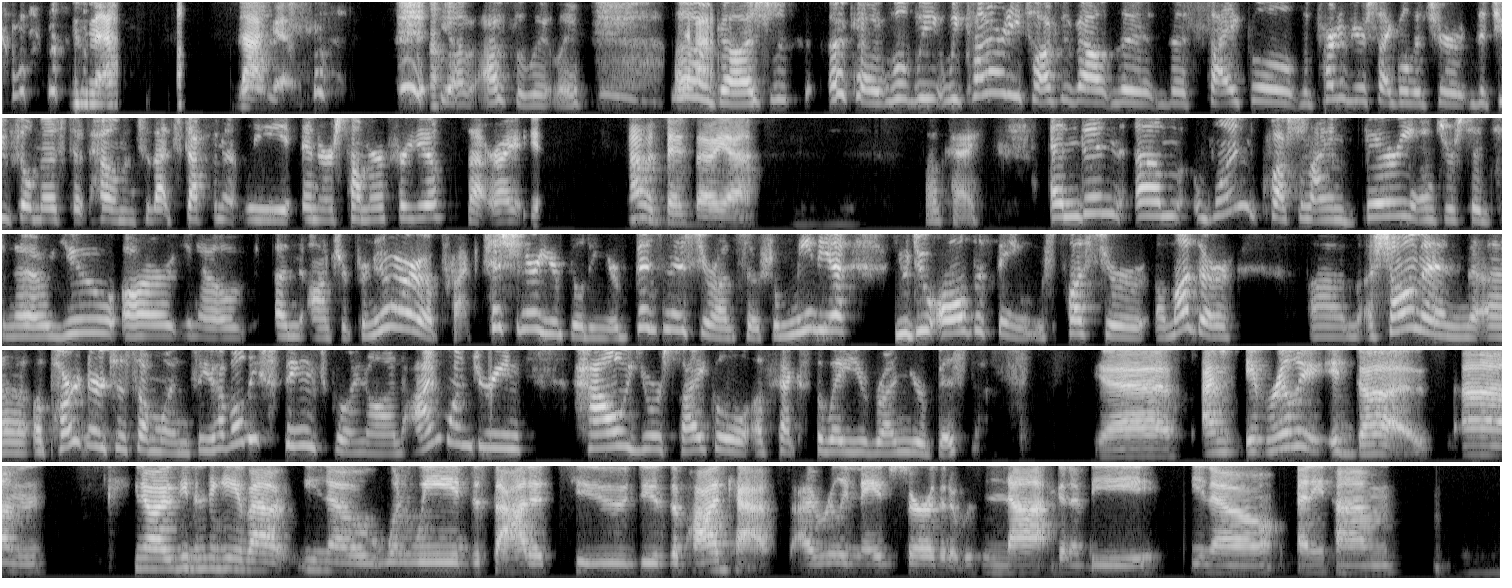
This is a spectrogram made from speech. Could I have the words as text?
no, not good. yeah, absolutely. Yeah. Oh gosh. Okay. Well, we we kind of already talked about the the cycle, the part of your cycle that you're that you feel most at home, and so that's definitely inner summer for you. Is that right? Yeah. I would say so. Yes. Okay. And then um, one question I am very interested to know, you are, you know, an entrepreneur, a practitioner, you're building your business, you're on social media, you do all the things, plus you're a mother, um, a shaman, uh, a partner to someone. So you have all these things going on. I'm wondering how your cycle affects the way you run your business. Yes, I'm, it really, it does. Um, you know, I was even thinking about, you know, when we decided to do the podcast, I really made sure that it was not going to be, you know, anytime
